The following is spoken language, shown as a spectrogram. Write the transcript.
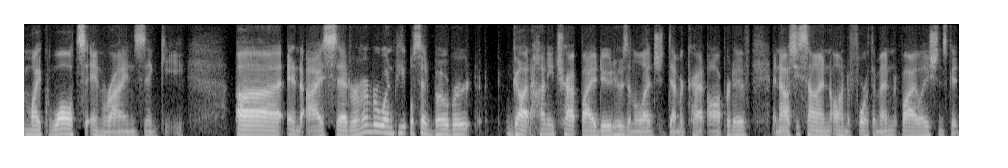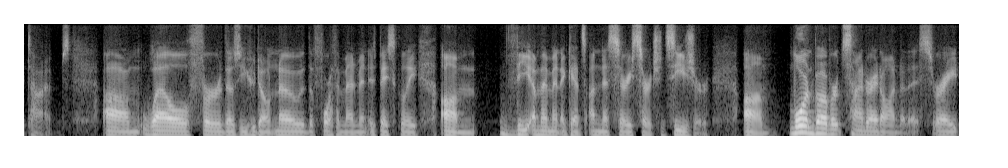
Mike Waltz, and Ryan Zinke. Uh, and I said, remember when people said Boebert got honey trapped by a dude who's an alleged Democrat operative, and now she signed on to Fourth Amendment violations? Good times. Um, well, for those of you who don't know, the Fourth Amendment is basically um, the amendment against unnecessary search and seizure. Um, Lauren Boebert signed right on to this, right?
